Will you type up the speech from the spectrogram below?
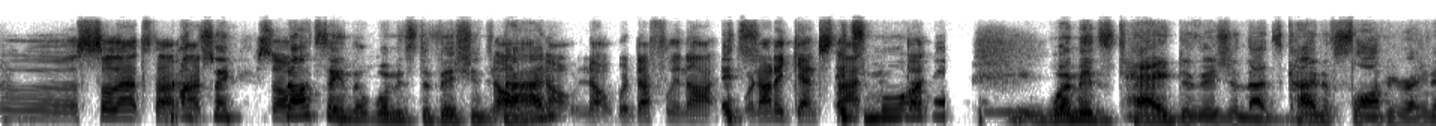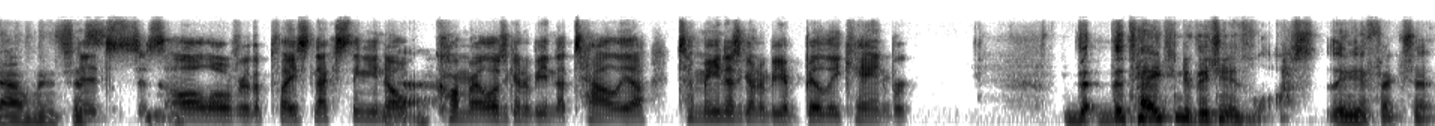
Uh, so that's that not match. saying So not saying the women's division's no, bad. no, no, we're definitely not. It's- we're not against that. it's more but- the women's tag division that's kind of sloppy right now. It's just it's just all over the place. Next thing you know, Yeah. Carmella's gonna be Natalya. Tamina's gonna be a Billy Kane. We're the, the tag team division is lost. They need to fix it.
